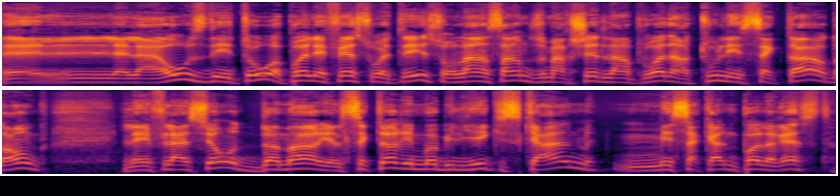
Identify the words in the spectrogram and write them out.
euh, la, hausse des taux a pas l'effet souhaité sur l'ensemble du marché de l'emploi dans tous les secteurs. Donc, l'inflation demeure. Il y a le secteur immobilier qui se calme, mais ça calme pas le reste.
